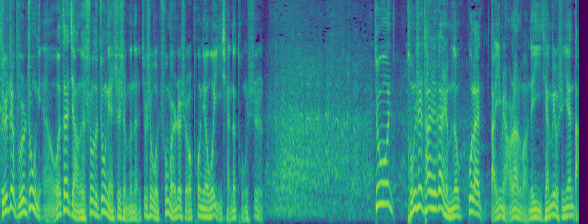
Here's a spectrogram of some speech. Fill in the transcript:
其实这不是重点啊，我在讲的说的重点是什么呢？就是我出门的时候碰见我以前的同事了，就我。同事他是干什么的？过来打疫苗来了嘛？那以前没有时间打，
